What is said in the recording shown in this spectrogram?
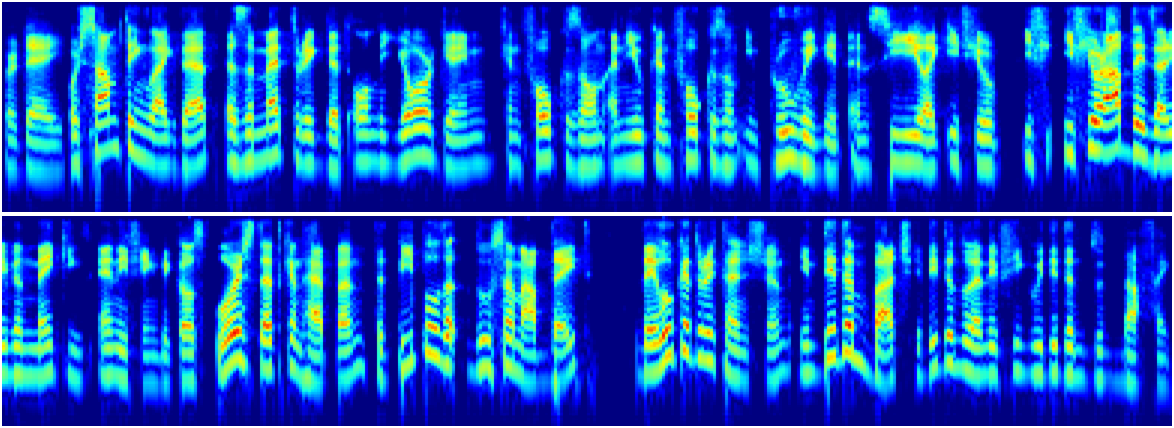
per day, or something like that, as a metric that only your game can focus on, and you can focus on improving it and see like if your if if your updates are even making anything. Because worst that can happen that people that do some update they look at retention it didn't budge it didn't do anything we didn't do nothing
